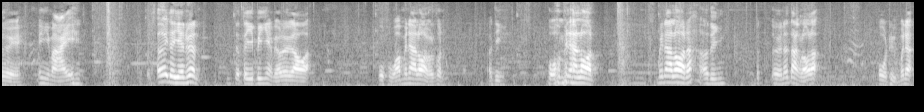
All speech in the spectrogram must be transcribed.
เลย ไม่มีไม้ เอ้ยใจเย็นเพื่อน จะตีปิงอย่างเดียวเลยเราอะโอ้โหว่าไม่น่ารอดทุกคน เอาจริงผมว่าไม่น่ารอด ไม่น่ารอดนะ เอาจริง เออหน้าต่างล็อกละ โอ้ถึงปะเนี่ย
